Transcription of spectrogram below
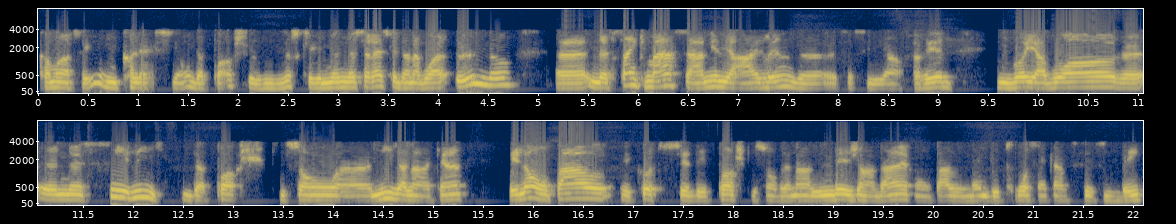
commencer une collection de Porsche, je vous dis que ne, ne serait-ce que d'en avoir une, là, euh, le 5 mars à Amelia Island, euh, ça c'est en Floride, il va y avoir euh, une série de Porsche qui sont mises à l'encan Et là, on parle, écoute, c'est des Porsche qui sont vraiment légendaires. On parle même des 356B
